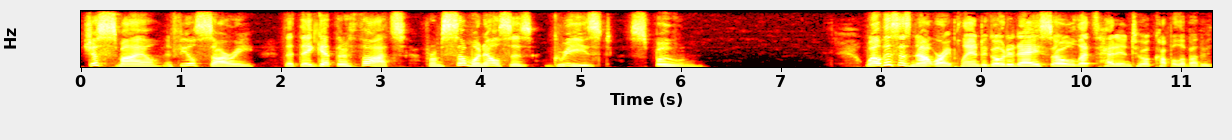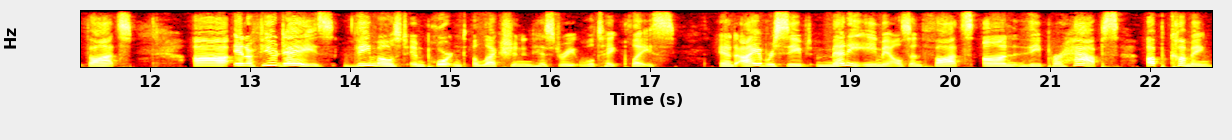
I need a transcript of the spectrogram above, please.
just smile and feel sorry that they get their thoughts from someone else's greased spoon. Well, this is not where I plan to go today, so let's head into a couple of other thoughts. Uh, in a few days, the most important election in history will take place. And I have received many emails and thoughts on the perhaps upcoming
